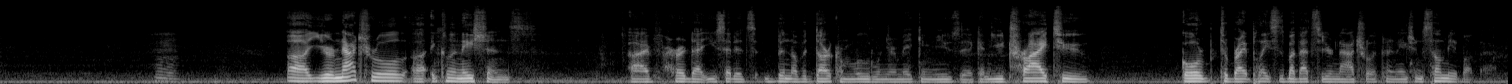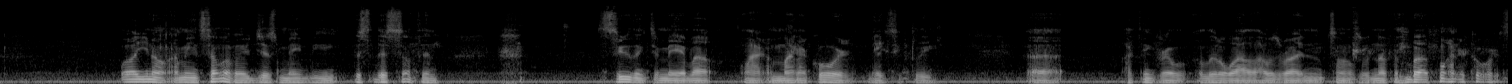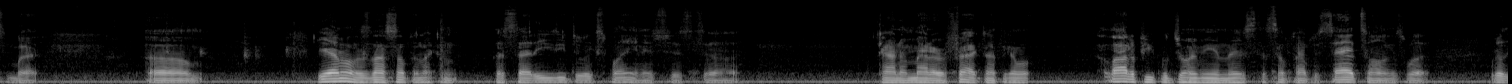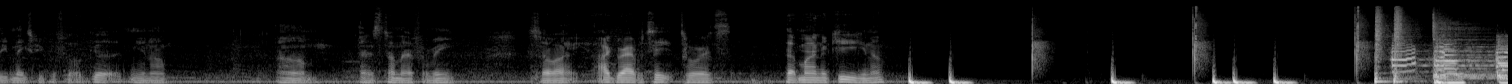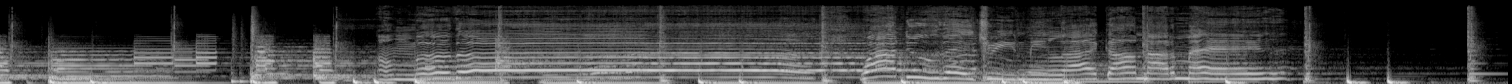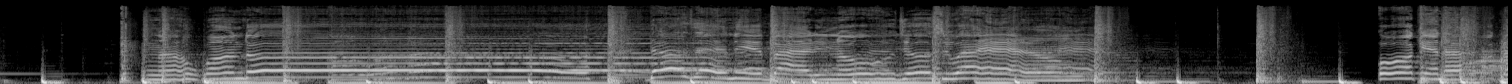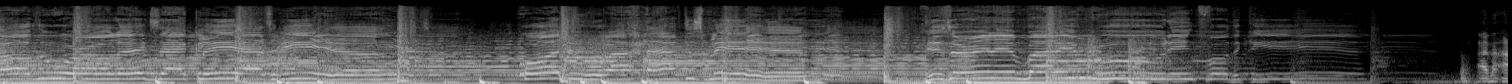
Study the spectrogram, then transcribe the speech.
Uh, your natural uh, inclinations. I've heard that you said it's been of a darker mood when you're making music, and you try to go to bright places, but that's your natural inclination. Tell me about that. Well, you know, I mean, some of it just made me. There's, there's something soothing to me about like a minor chord, basically. Uh, I think for a, little while I was writing songs with nothing but minor chords, but um, yeah, no, it's not something I can. That's that easy to explain. It's just uh, kind of matter of fact. And I think a, a lot of people join me in this. That sometimes a sad song is what really makes people feel good, you know. Um, and it's done that for me. So I, I gravitate towards that minor key, you know.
